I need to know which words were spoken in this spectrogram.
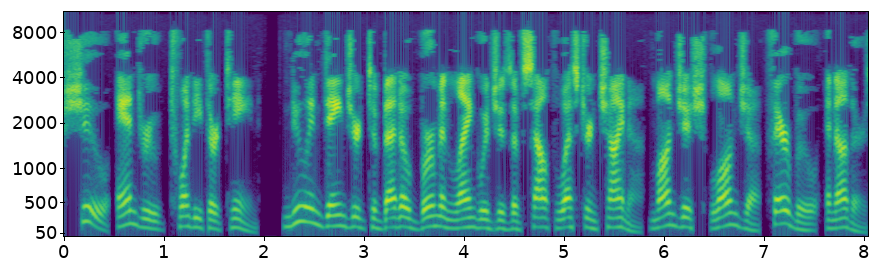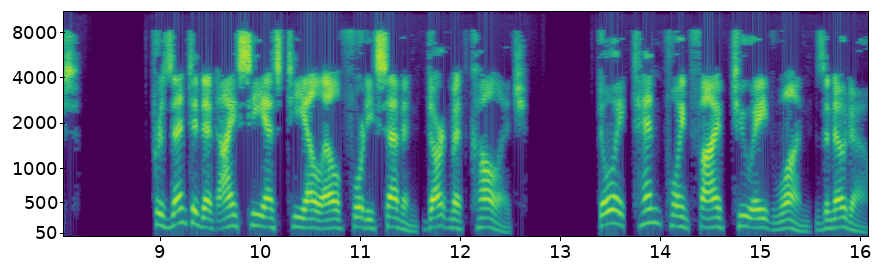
Hsiu, Andrew 2013. New Endangered Tibeto-Burman Languages of Southwestern China, Mondzish, Longjia, Fairbu, and others. Presented at ICSTLL 47, Dartmouth College doi 10.5281 Zenodo.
